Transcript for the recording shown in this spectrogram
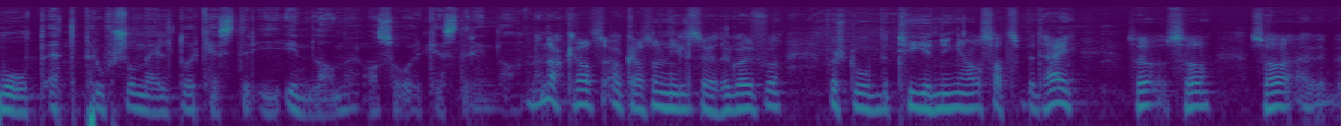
mot et profesjonelt orkester i Innlandet, altså Orkester Innlandet. Men akkurat, akkurat som Nils Ødegaard for, forsto betydninga av å satse på det her, så, så, så eh,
